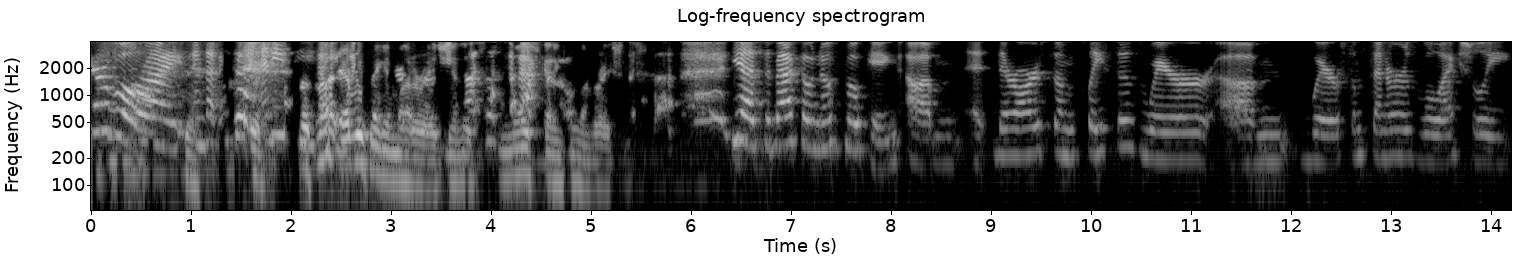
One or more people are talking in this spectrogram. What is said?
terrible. Right, and that includes anything. So it's not everything in moderation. It's most things in moderation. yeah, tobacco, no smoking. Um, it, there are some places where um, where some centers will actually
